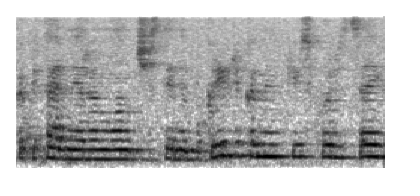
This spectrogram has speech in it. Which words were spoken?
капітальний ремонт частини покрівлі Кам'янківського ліцею,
